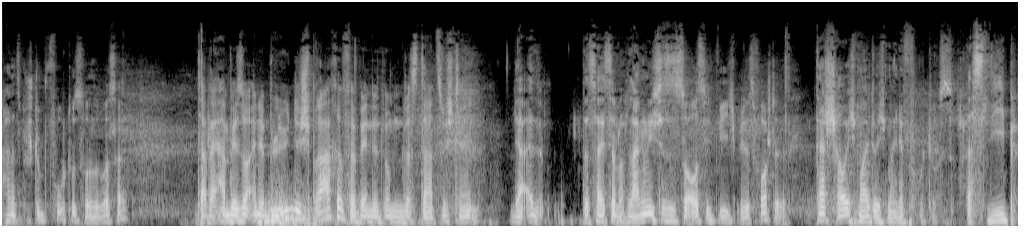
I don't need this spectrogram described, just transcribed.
Hannes bestimmt Fotos von sowas hat. Dabei haben wir so eine blühende Sprache verwendet, um das darzustellen. Ja, also das heißt ja noch lange nicht, dass es so aussieht, wie ich mir das vorstelle. da schaue ich mal durch meine Fotos. Das lieb.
